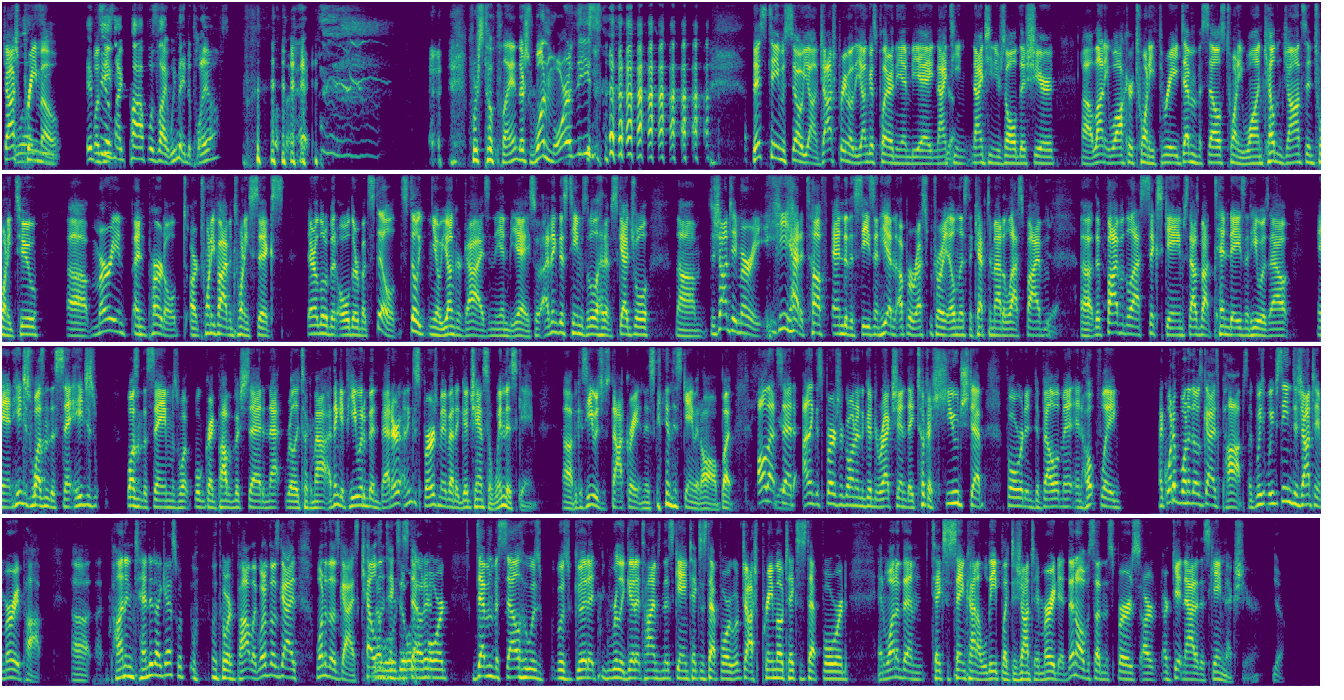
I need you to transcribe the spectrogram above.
Josh Primo. He? It feels he? like Pop was like, "We made the playoffs." what the heck? We're still playing. There's one more of these. this team is so young. Josh Primo, the youngest player in the NBA, 19, yeah. 19 years old this year. Uh, Lonnie Walker, 23. Devin Vassell's 21. Keldon Johnson, 22. Uh, Murray and, and Poeltl are 25 and 26. They're a little bit older, but still, still, you know, younger guys in the NBA. So I think this team is a little ahead of schedule. Um, Dejounte Murray, he had a tough end of the season. He had an upper respiratory illness that kept him out of the last five yeah. Uh, the five of the last six games, that was about 10 days that he was out. And he just wasn't the same. He just wasn't the same as what, what Gregg Popovich said. And that really took him out. I think if he would have been better, I think the Spurs may have had a good chance to win this game. Uh, because he was just not great in this in this game at all. But all that yeah. said, I think the Spurs are going in a good direction. They took a huge step forward in development, and hopefully, like, what if one of those guys pops? Like we we've seen Dejounte Murray pop uh, pun intended, I guess, with with the word pop. Like, what if those guys, one of those guys, Keldon takes a step forward. Devin Vassell, who was was good at really good at times in this game, takes a step forward. What if Josh Primo takes a step forward, and one of them takes the same kind of leap like Dejounte Murray did? Then all of a sudden, the Spurs are are getting out of this game next year. Yeah,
